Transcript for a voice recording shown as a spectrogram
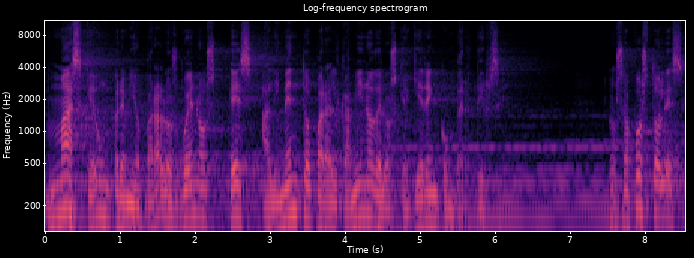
más que un premio para los buenos, es alimento para el camino de los que quieren convertirse. Los apóstoles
